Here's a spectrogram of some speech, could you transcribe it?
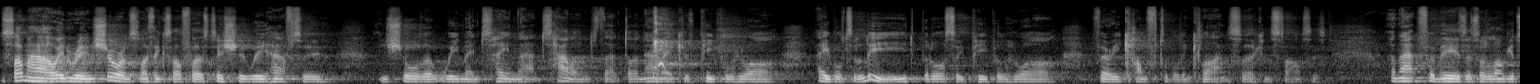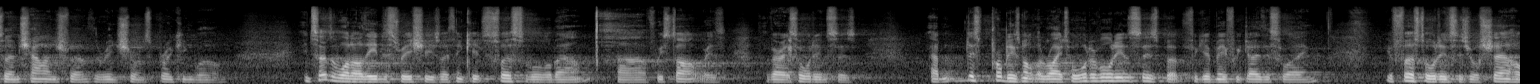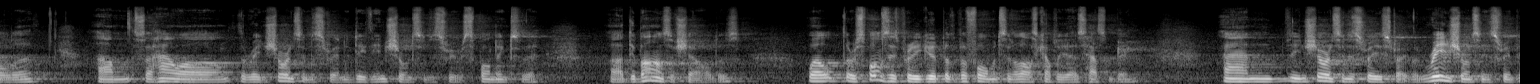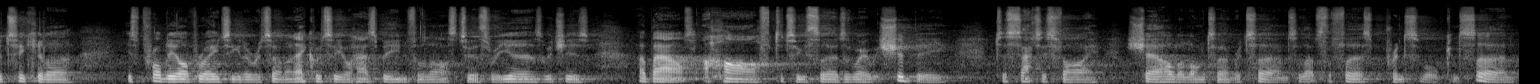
Somehow in reinsurance, and I think it's our first issue, we have to ensure that we maintain that talent, that dynamic of people who are able to lead, but also people who are very comfortable in client circumstances. And that, for me, is a sort of longer term challenge for the reinsurance broking world. In terms of what are the industry issues, I think it's first of all about, uh, if we start with the various audiences, and this probably is not the right order of audiences, but forgive me if we go this way. your first audience is your shareholder. Um, so how are the reinsurance industry and indeed the insurance industry responding to the uh, demands of shareholders? Well, the response is pretty good, but the performance in the last couple of years hasn't been. And the insurance industry, the reinsurance industry in particular, is probably operating at a return on equity or has been for the last two or three years, which is about a half to two thirds of where it should be to satisfy shareholder long-term return. So that's the first principal concern,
